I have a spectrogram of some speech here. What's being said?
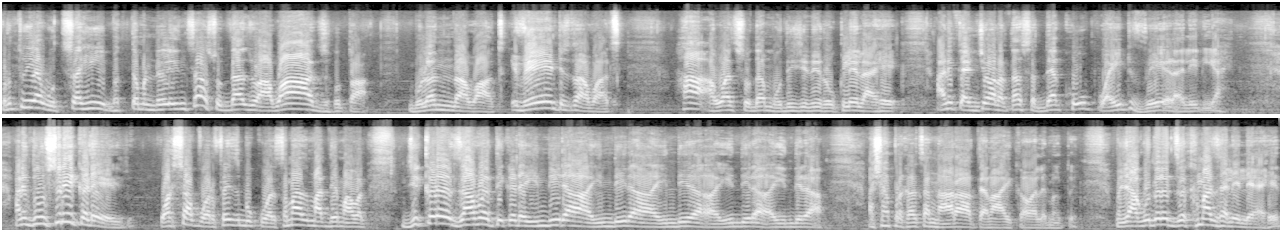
परंतु या उत्साही भक्त मंडळींचा सुद्धा जो आवाज होता बुलंद आवाज इव्हेंटचा आवाज. हा आवाज सुद्धा मोदीजीने रोखलेला आहे. आणि त्यांच्यावर आता सध्या खूप वाईट वेळ आलेली आहे. आणि दुसरीकडे व्हॉट्सअपवर फेसबुकवर समाज माध्यमावर जिकडं जावं तिकडे इंदिरा इंदिरा इंदिरा इंदिरा इंदिरा अशा प्रकारचा नारा त्यांना ऐकावायला मिळतोय. म्हणजे अगोदरच जखमा झालेल्या आहेत.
